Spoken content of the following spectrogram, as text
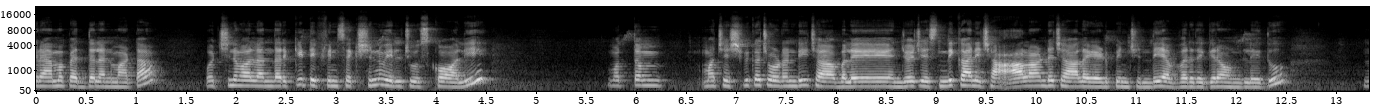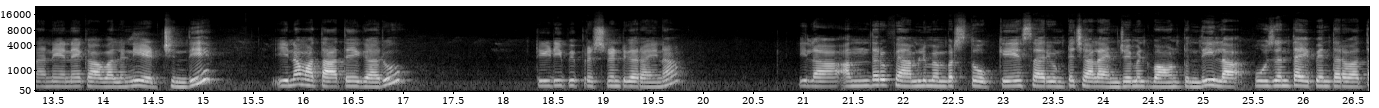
గ్రామ పెద్దలు అనమాట వచ్చిన వాళ్ళందరికీ టిఫిన్ సెక్షన్ వీళ్ళు చూసుకోవాలి. మొత్తం మా చష్విక చూడండి చాలా భలే ఎంజాయ్ చేసింది. కానీ చాలా అంటే చాలా ఏడిపించింది. ఎవరి దగ్గర ఉండలేదు. నా నేనే కావాలని ఏడ్చింది. ఈయన మా తాతయ్య గారు టీడీపీ ప్రెసిడెంట్ గారు ఆయన. ఇలా అందరూ ఫ్యామిలీ మెంబర్స్తో ఒకేసారి ఉంటే చాలా ఎంజాయ్మెంట్ బాగుంటుంది. ఇలా పూజ అంతా అయిపోయిన తర్వాత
